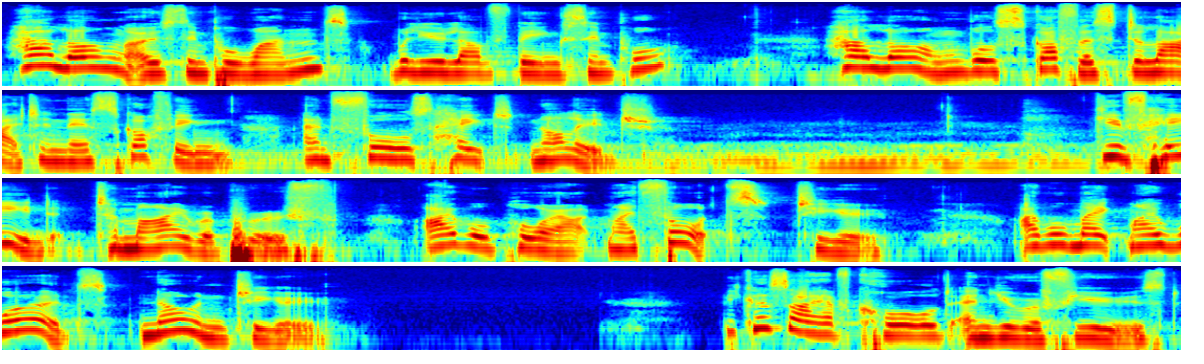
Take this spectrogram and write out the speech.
How long, O simple ones, will you love being simple? How long will scoffers delight in their scoffing and fools hate knowledge? Give heed to my reproof. I will pour out my thoughts to you. I will make my words known to you. Because I have called and you refused,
